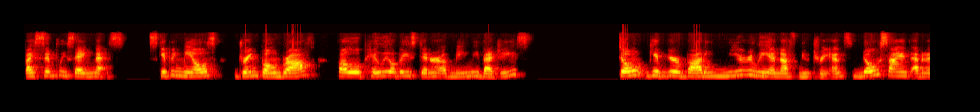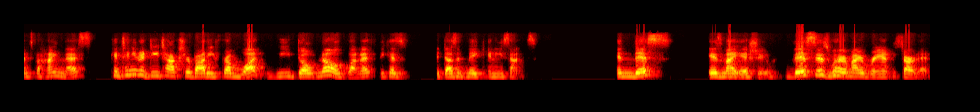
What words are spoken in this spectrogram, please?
by simply saying this skipping meals, drink bone broth, follow a paleo based dinner of mainly veggies, don't give your body nearly enough nutrients, no science evidence behind this. Continue to detox your body from what? We don't know, Gwyneth, because it doesn't make any sense. And this is my issue. This is where my rant started.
